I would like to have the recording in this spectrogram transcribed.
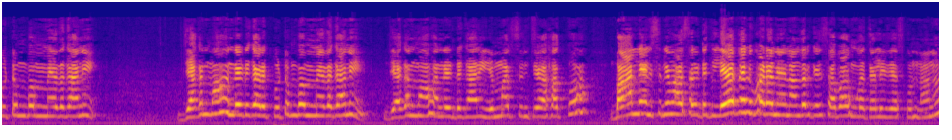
కుటుంబం మీద కానీ జగన్మోహన్ రెడ్డి గారి కుటుంబం మీద కానీ జగన్మోహన్ రెడ్డి కానీ విమర్శించే హక్కు బాలినేని శ్రీనివాసరెడ్డికి లేదని కూడా నేను అందరికీ సభాముగా తెలియజేసుకుంటున్నాను.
